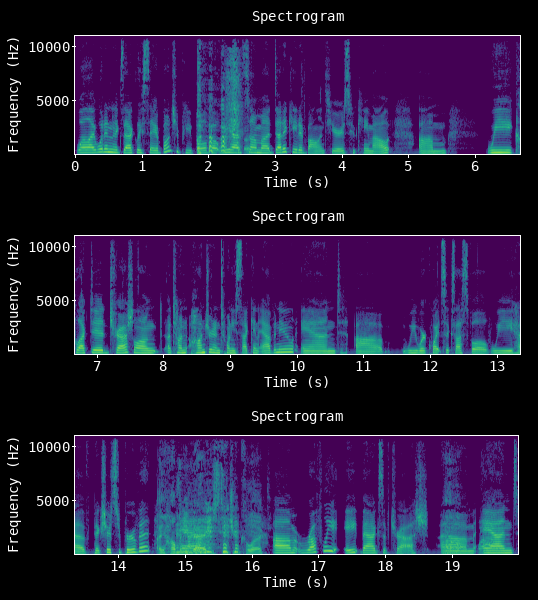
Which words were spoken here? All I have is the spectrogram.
Well, I wouldn't exactly say a bunch of people, but we had some uh, dedicated volunteers who came out. Um, we collected trash along a 122nd Avenue, and uh, we were quite successful. We have pictures to prove it. Uh, How many and- bags did you collect? Um, roughly eight bags of trash. Wow. Um, And,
